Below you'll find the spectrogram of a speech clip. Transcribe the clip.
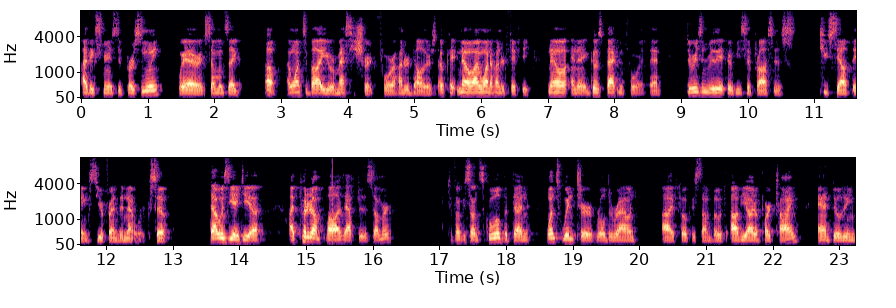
I've experienced it personally, where someone's like, "Oh, I want to buy your Messi shirt for hundred dollars." Okay, no, I want one hundred fifty. No, and it goes back and forth, and there isn't really a cohesive process to sell things to your friends and network. So that was the idea. I put it on pause after the summer to focus on school, but then once winter rolled around, I focused on both Aviato part time and building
